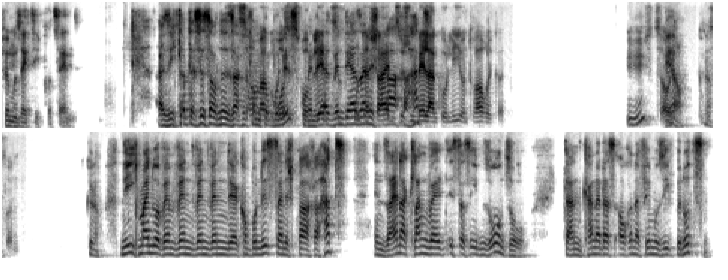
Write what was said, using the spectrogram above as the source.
65 Prozent. Also ich glaube, das ist auch eine Sache vom Komponisten. Wenn der, wenn der seine Sprache zwischen hat, Melancholie und Traurigkeit. Mhm. Sorry, Genau, dran. Genau. Nee, ich meine nur, wenn, wenn, wenn, wenn der Komponist seine Sprache hat, in seiner Klangwelt ist das eben so und so, dann kann er das auch in der Filmmusik benutzen.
